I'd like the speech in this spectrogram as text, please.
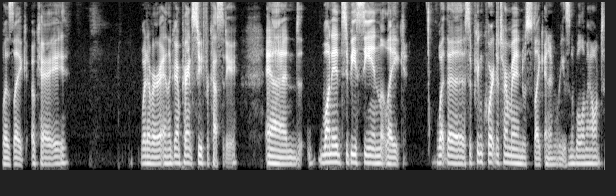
was like, okay, whatever. And the grandparents sued for custody and wanted to be seen like what the Supreme Court determined was like an unreasonable amount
